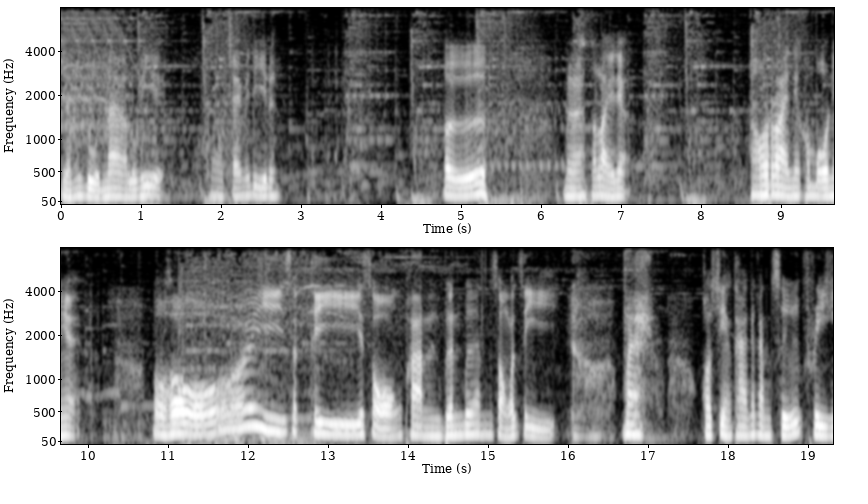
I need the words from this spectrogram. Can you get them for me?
อย่าเพิ่ดูดมากอะลูกพี่ใจไม่ดีเลย เออมาเท่าไหร่เนี่ยเท่าไรเนี่ยคอมโบเนี่ยโอ้โหยสักทีสองพันเพื่อนเพื่อนสองพันสี่มา ขอเสียงทายแล้วกันซื้อฟรีเก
